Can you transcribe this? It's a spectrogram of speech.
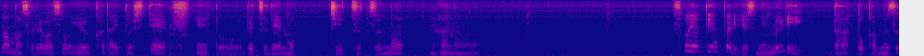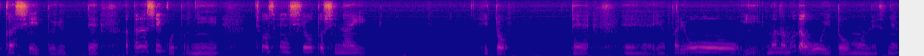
まあまあそれはそういう課題として、えーと、別で持ちつつもあのそうやってやっぱりですね無理だとか難しいと言って新しいことに挑戦しようとしない人って、えー、やっぱり多いまだまだ多いと思うんですね。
